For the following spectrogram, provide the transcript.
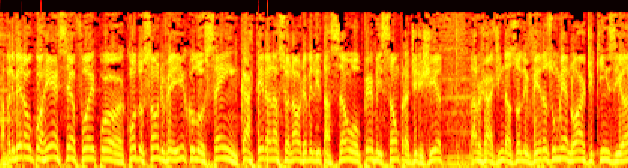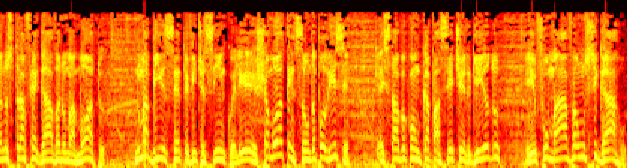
A primeira ocorrência foi por condução de veículo sem carteira nacional de habilitação ou permissão para dirigir. Lá no Jardim das Oliveiras, um menor de 15 anos trafegava numa moto, numa Bis 125. Ele chamou a atenção da polícia, que estava com o capacete erguido e fumava um cigarro.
